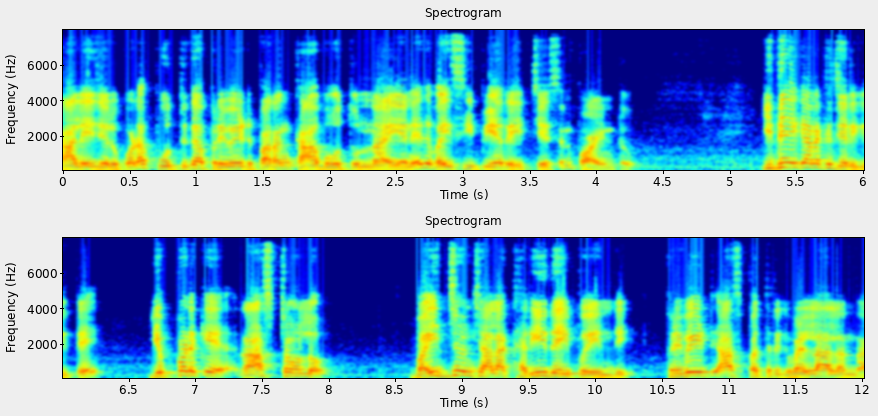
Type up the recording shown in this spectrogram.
కాలేజీలు కూడా పూర్తిగా ప్రైవేట్ పరం కాబోతున్నాయి అనేది వైసీపీఏ రేట్ చేసిన పాయింట్. ఇదే కనుక జరిగితే ఇప్పటికే రాష్ట్రంలో వైద్యం చాలా ఖరీదైపోయింది. ప్రైవేట్ ఆసుపత్రికి వెళ్ళాలన్నా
